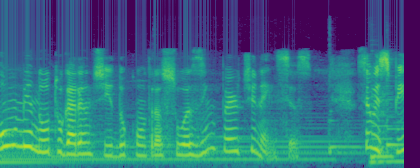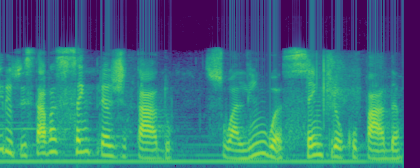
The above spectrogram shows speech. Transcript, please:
um minuto garantido contra suas impertinências. Seu espírito estava sempre agitado, sua língua sempre ocupada,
